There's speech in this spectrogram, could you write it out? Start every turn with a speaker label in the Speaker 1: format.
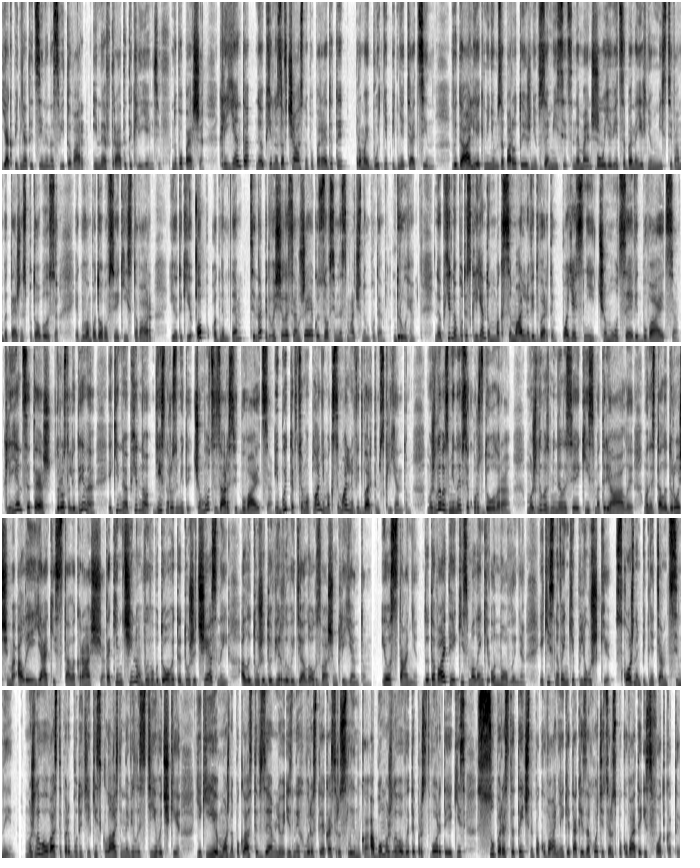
Speaker 1: Як підняти ціни на свій товар і не втратити клієнтів? Ну, по-перше, клієнта необхідно завчасно попередити про майбутнє підняття цін. В ідеалі, як мінімум, за пару тижнів, за місяць, не менше. Бо уявіть себе на їхньому місці. Вам би теж не сподобалося, якби вам подобався якийсь товар, і отакий оп, одним днем ціна підвищилася, уже якось зовсім не смачно буде. Друге, необхідно бути з клієнтом максимально відвертим. Поясніть, чому це відбувається. Клієнт це теж доросла людина, якій необхідно дійсно розуміти, чому це зараз відбувається. І будьте в цьому плані максимально відвертим з клієнтом. Можливо, змінився курс долара, можливо, змінилися якісь матеріали, вони стали дорожчими, але і якість стала краща. Таким чином, ви вибудовуєте дуже чесний, але дуже довірливий діалог з вашим клієнтом. І останнє, додавайте якісь маленькі оновлення, якісь новенькі плюшки з кожним підняттям ціни. Можливо, у вас тепер будуть якісь класні нові листівочки, які можна покласти в землю, і з них виросте якась рослинка. Або, можливо, ви тепер створите якісь суперестетичне пакування, яке так і захочеться розпакувати і сфоткати.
